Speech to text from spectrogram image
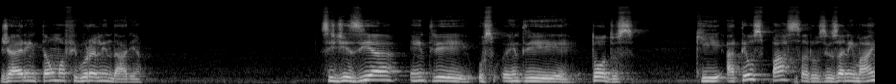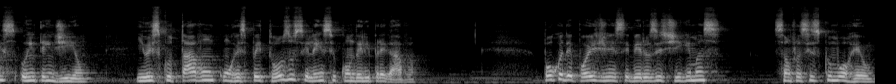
Já era então uma figura lendária. Se dizia entre, os, entre todos que até os pássaros e os animais o entendiam e o escutavam com respeitoso silêncio quando ele pregava. Pouco depois de receber os estigmas, São Francisco morreu,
